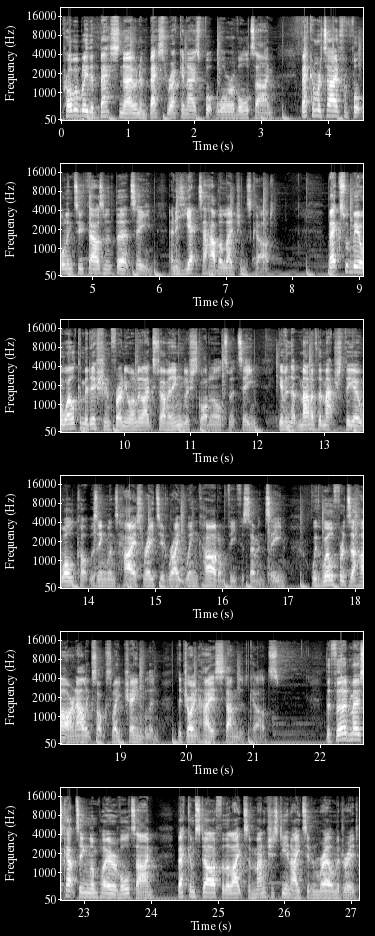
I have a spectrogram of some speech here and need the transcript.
Probably the best known and best recognised footballer of all time, Beckham retired from football in 2013 and is yet to have a Legends card. Becks would be a welcome addition for anyone who likes to have an English squad on Ultimate Team, given that man of the match Theo Walcott was England's highest rated right wing card on FIFA 17, with Wilfried Zaha and Alex Oxlade Chamberlain the joint highest standard cards. The third most capped England player of all time, Beckham starred for the likes of Manchester United and Real Madrid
